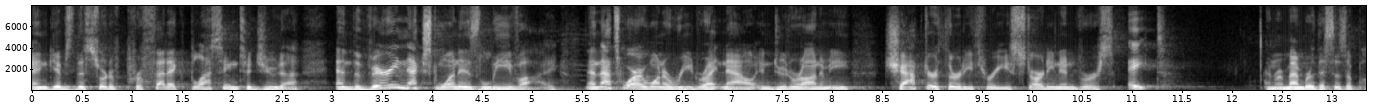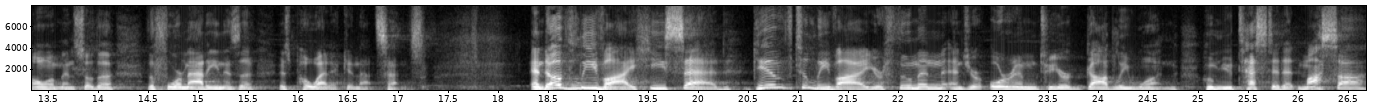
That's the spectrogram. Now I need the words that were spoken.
and gives this sort of prophetic blessing to Judah. And the very next one is Levi, and that's where I want to read right now in Deuteronomy chapter 33, starting in verse 8. And remember, this is a poem, and so the, the formatting is, a, is poetic in that sense. And of Levi he said, Give to Levi your Thummim and your Urim to your godly one, whom you tested at Massah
